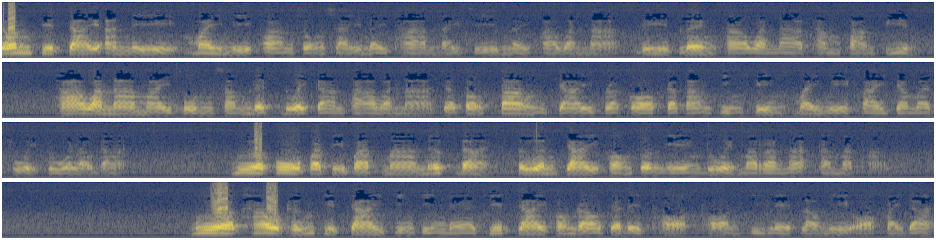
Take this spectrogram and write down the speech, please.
จนจิตใจอันนี้ไม่มีความสงสัยในทานในศีลในภาวนา รีบเร่งภาวนาทำความเพียร ภาวนาไม่บุญสำเร็จด้วยการภาวนาจะต้องตั้งใจประกอบกระทำจริง ๆ ไม่มีใครจะมาช่วยตัวเราได้ เมื่อผู้ปฏิบัติมานึกได้ เตือนใจของตนเองด้วยมรณะกรรมฐาน เมื่อเข้าถึงจิตใจจริง ๆ แล้วจิตใจของเราจะได้ถอดถอนกิเลสเหล่านี้ออกไปได้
